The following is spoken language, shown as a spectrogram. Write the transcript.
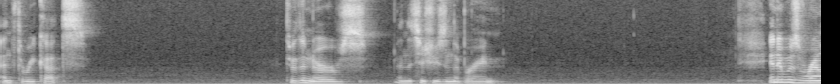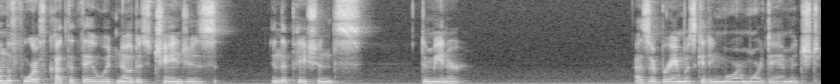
and three cuts through the nerves and the tissues in the brain. And it was around the fourth cut that they would notice changes in the patient's demeanor as their brain was getting more and more damaged.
